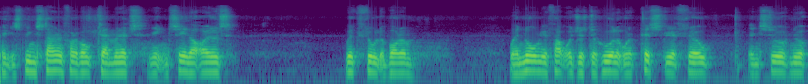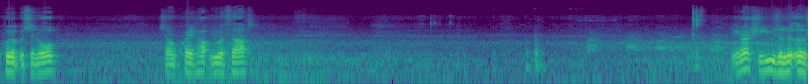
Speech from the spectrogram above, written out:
Right, it's been standing for about 10 minutes and you can see the oil's wicked through the bottom where normally if that was just a hole it would have pissed straight through and served no purpose at all. So I'm quite happy with that. You can actually use a little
